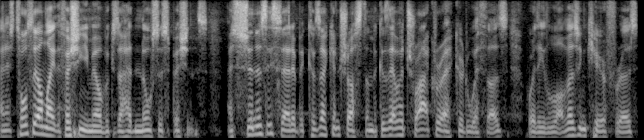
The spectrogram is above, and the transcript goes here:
and it's totally unlike the phishing email because I had no suspicions. As soon as they said it, because I can trust them, because they have a track record with us where they love us and care for us,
